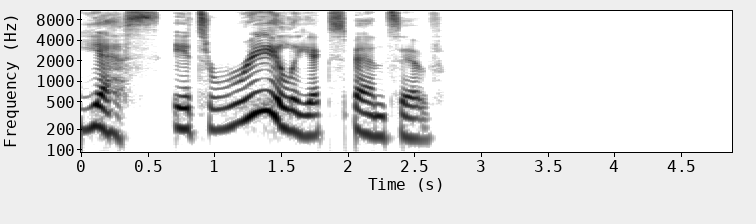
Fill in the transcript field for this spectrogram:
Yes, it's really expensive.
